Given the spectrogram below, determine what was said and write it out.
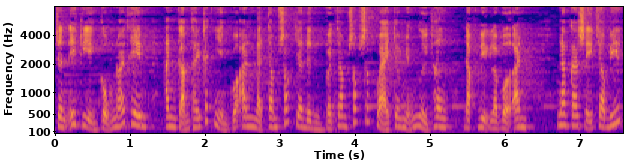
trình Y Kiện cũng nói thêm, anh cảm thấy trách nhiệm của anh là chăm sóc gia đình và chăm sóc sức khỏe cho những người thân, đặc biệt là vợ anh. Nam ca sĩ cho biết,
